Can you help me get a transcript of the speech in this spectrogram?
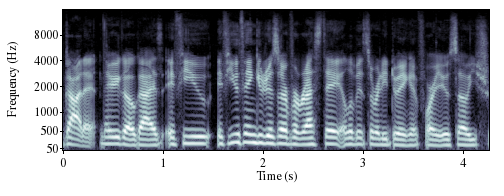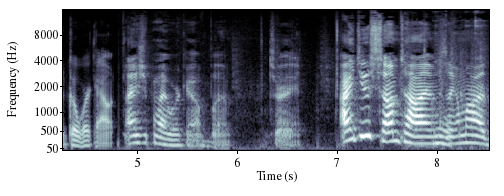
Got it. There you go, guys. If you if you think you deserve a rest day, Olivia's already doing it for you, so you should go work out. I should probably work out, but it's alright. I do sometimes. Like I'm not a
